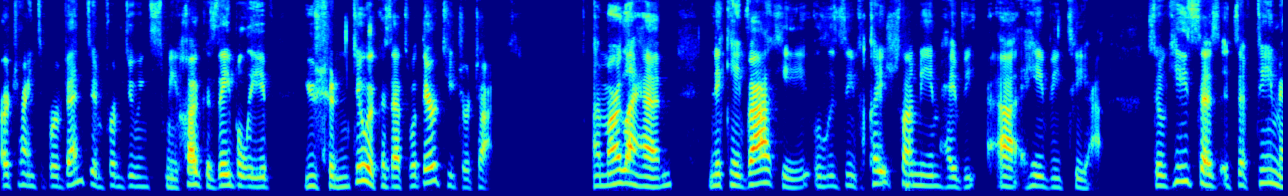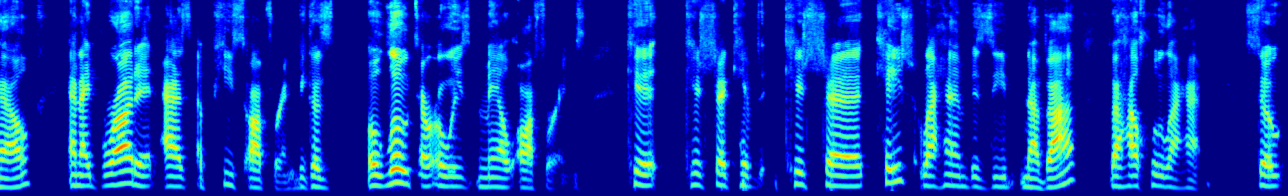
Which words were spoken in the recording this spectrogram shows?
are trying to prevent him from doing smicha because they believe you shouldn't do it because that's what their teacher taught. Amar lahem nikevahi uliziv shlamim uh. So he says it's a female, and I brought it as a peace offering because olot are always male offerings. So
